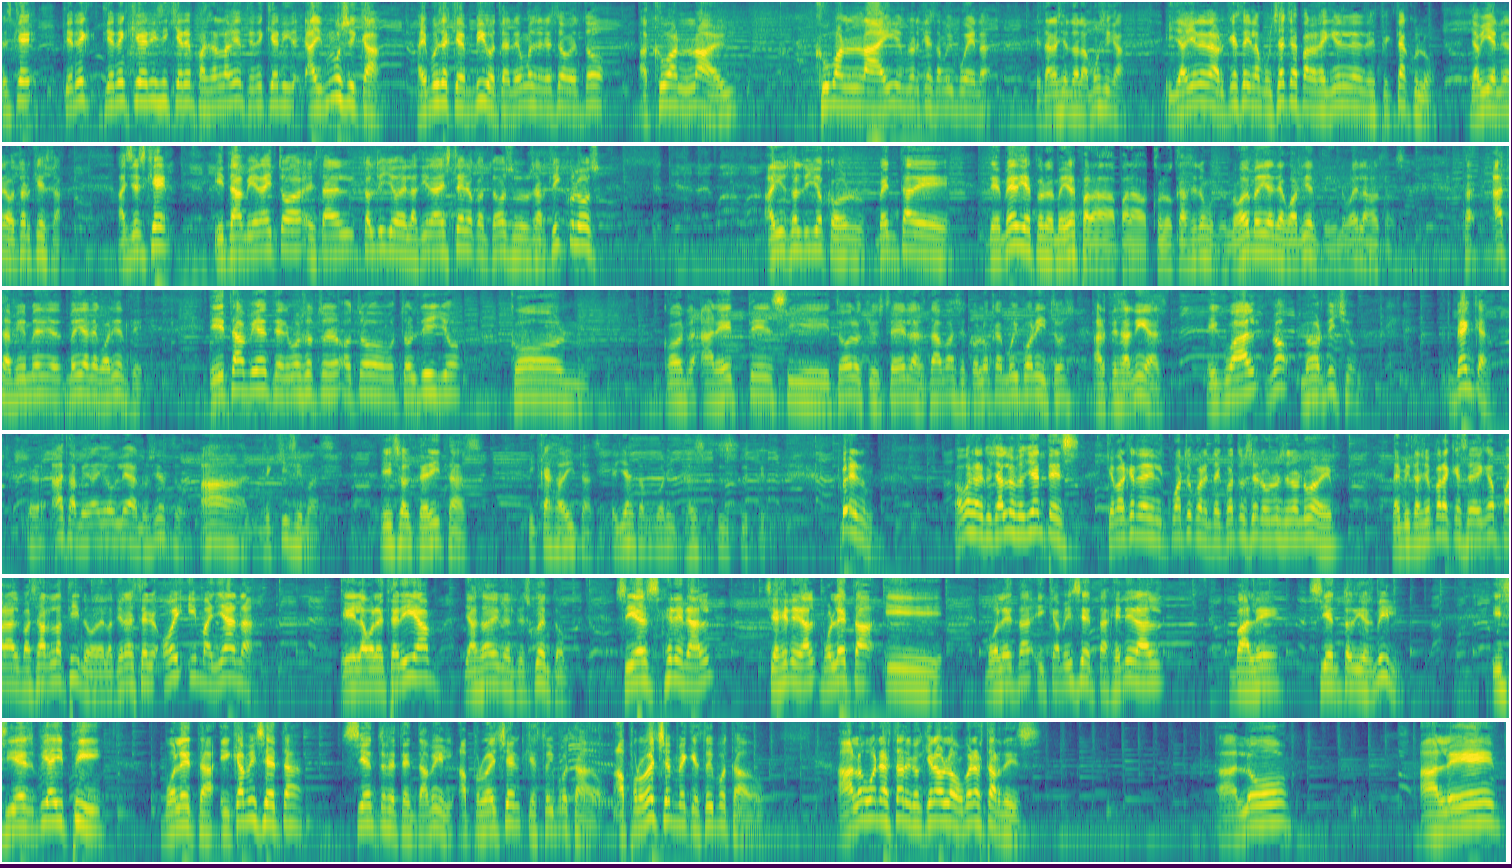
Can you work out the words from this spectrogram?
Es que tienen, tienen que venir si quieren pasarla bien, tienen que venir. Hay música, hay música en vivo. Tenemos en este momento a Cuban Live, Cuban Live, una orquesta muy buena, están haciendo la música. Y ya viene la orquesta y las muchachas para seguir el espectáculo. Ya viene la otra orquesta. Así es que, y también hay todo, está el toldillo de Latina de Estéreo con todos sus artículos. Hay un soldillo con venta de, de medias, pero de medias para, para colocarse, no, no de medias de aguardiente y no de las otras. Ah, también medias, medias de aguardiente. Y también tenemos otro, otro toldillo con, con aretes y todo lo que ustedes, las damas, se colocan muy bonitos, artesanías. Igual, no, mejor dicho, vengan. Ah, también hay obleas, ¿no es cierto? Ah, riquísimas. Y solteritas y casaditas. Ellas están bonitas. bueno, vamos a escuchar a los oyentes que marcan el 444-0109. La invitación para que se vengan para el Bazar Latino de la tienda Estéreo hoy y mañana. Y la boletería, ya saben el descuento. Si es general, si es general, boleta y boleta y camiseta general vale 110 mil. Y si es VIP, boleta y camiseta, 170 mil. Aprovechen que estoy votado. Aprovechenme que estoy votado. Aló, buenas tardes. ¿Con quién hablamos? Buenas tardes. Aló. Ale.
